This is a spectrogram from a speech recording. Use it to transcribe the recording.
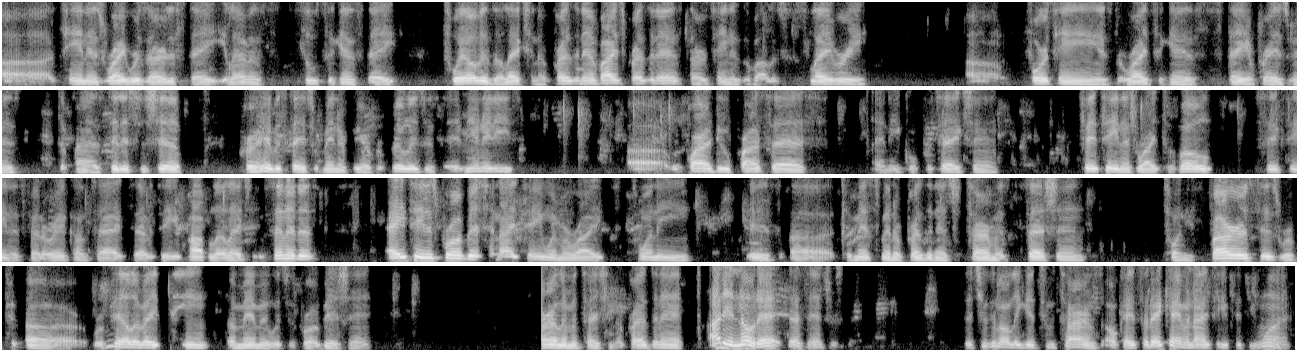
Uh, Ten is right reserved to state. Eleven suits against state. Twelve is election of president and vice presidents. Thirteen is abolish slavery. Um, 14 is the rights against state infringements, defines citizenship, prohibits states from interfering for privileges and immunities, uh, require due process and equal protection. 15 is right to vote. 16 is federal income tax. 17 popular election senators. 18 is prohibition. 19 women rights. 20 is uh, commencement of presidential term and session. 21st is rep- uh, repeal of 18th Amendment, which is prohibition. Term limitation of president. I didn't know that. That's interesting. That you can only get two terms. Okay, so that came in 1951.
